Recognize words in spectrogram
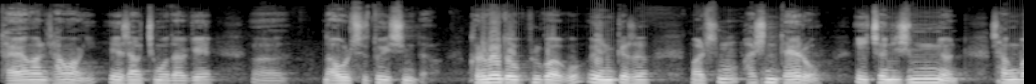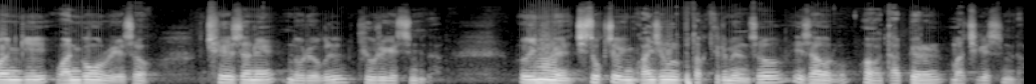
다양한 상황이 예상치 못하게 어, 나올 수도 있습니다. 그럼에도 불구하고 의원님께서 말씀하신 대로 2026년 상반기 완공을 위해서 최선의 노력을 기울이겠습니다. 의원님의 지속적인 관심을 부탁드리면서 이상으로 어, 답변을 마치겠습니다.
